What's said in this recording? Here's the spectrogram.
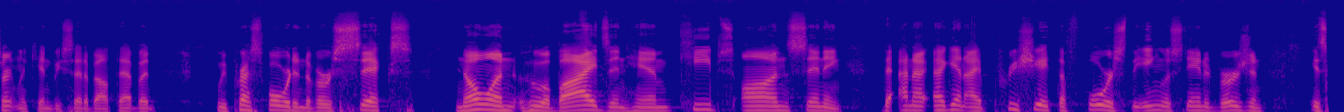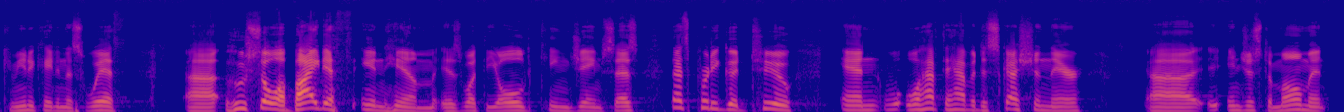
certainly can be said about that, but we press forward into verse 6. No one who abides in him keeps on sinning. And I, again, I appreciate the force the English Standard Version is communicating this with. Uh, Whoso abideth in him is what the old King James says. That's pretty good too. And we'll have to have a discussion there uh, in just a moment.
